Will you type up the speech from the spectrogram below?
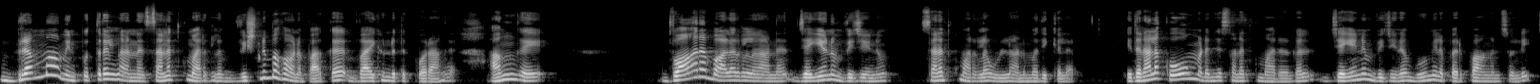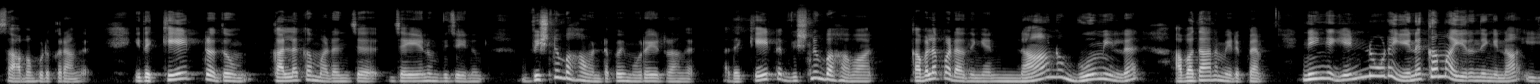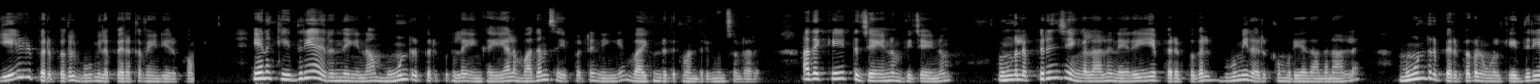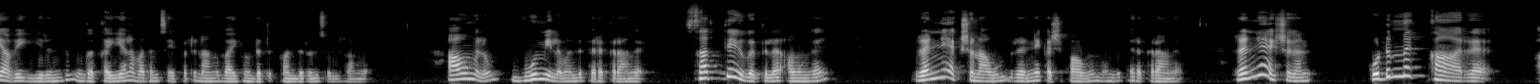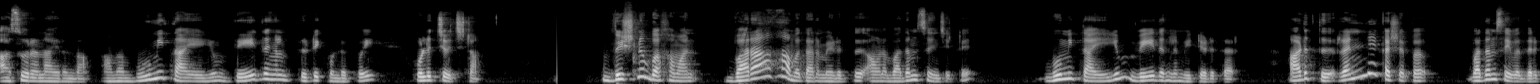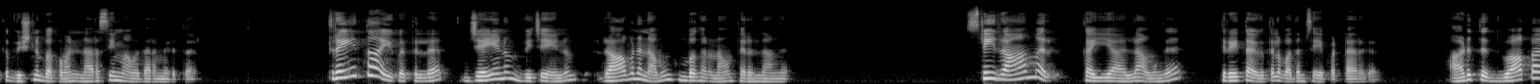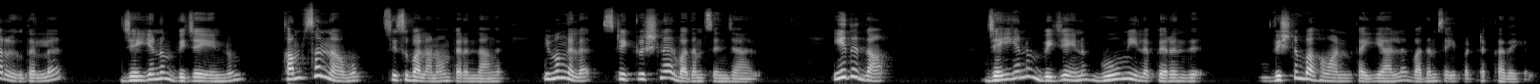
பிரம்மாவின் புத்திரர்களான சனத்குமார்களும் விஷ்ணு பகவானை பார்க்க வைகுண்டத்துக்கு போகிறாங்க அங்கே துவாரபாலர்களான ஜெயனும் விஜயனும் சனத்குமார்களை உள்ள அனுமதிக்கலை. இதனால் கோபம் அடைஞ்ச சனத்குமாரர்கள் ஜெயனும் விஜயனும் பூமியில் பிறப்பாங்கன்னு சொல்லி சாபம் கொடுக்குறாங்க. இதை கேட்டதும் கலக்கம் அடைஞ்ச ஜெயனும் விஜயனும் விஷ்ணு பகவான்கிட்ட போய் முறையிடுறாங்க. அதை கேட்ட விஷ்ணு பகவான் கவலைப்படாதீங்க. நானும் பூமியில் அவதாரம் எடுப்பேன். நீங்கள் என்னோட இணக்கமாக இருந்தீங்கன்னா ஏழு பிறப்புகள் பூமியில் பிறக்க வேண்டியிருக்கும். எனக்கு எதிரியாக இருந்தீங்கன்னா மூன்று பிறப்புகளை என் கையால் வதம் செய்யப்பட்டு நீங்கள் வைகுண்டத்துக்கு வந்துடுவீங்கன்னு சொல்கிறாரு அதை கேட்டு ஜெயனும் விஜயனும் உங்களை பிரிஞ்சு எங்களால் நிறைய பிறப்புகள் பூமியில் இருக்க முடியாது. அதனால் மூன்று பிறப்புகள் உங்களுக்கு எதிரியாகவே இருந்து உங்கள் கையால் வதம் செய்யப்பட்டு நாங்கள் வைகுண்டத்துக்கு வந்துடும்னு சொல்கிறாங்க அவங்களும் பூமியில் வந்து பிறக்கிறாங்க. சத்தியயுகத்தில் அவங்க ரண்யக்ஷனாவும் ரண்ய கஷிப்பாவும் வந்து பிறக்கிறாங்க. ரண்யக்ஷகன் கொடுமைக்கார அசுரனாக இருந்தான். அவன் பூமி தாயையும் வேதங்களும் திருடி கொண்டு போய் ஒழிச்சு வச்சிட்டான். விஷ்ணு பகவான் வராக அவதாரம் எடுத்து அவனை வதம் செஞ்சுட்டு பூமி தாயையும் வேதங்களும் மீட்டெடுத்தார். அடுத்து ரண்ய கஷப்ப வதம் செய்வதற்கு விஷ்ணு பகவான் நரசிம்ம அவதாரம் எடுத்தார். திரேதா யுகத்தில் ஜெயனும் விஜயனும் ராவணனாவும் கும்பகரனாவும் பிறந்தாங்க. ஸ்ரீராமர் கையால் அவங்க திரேதா யுகத்தில் வதம் செய்யப்பட்டார்கள். அடுத்து துவாபார யுகத்தில் ஜெயனும் விஜயனும் கம்சனாவும் சிசுபாலனாவும் பிறந்தாங்க. இவங்களை ஸ்ரீ கிருஷ்ணர் வதம் செஞ்சார். இதுதான் ஜெயனும் விஜயனும் பூமியில் பிறந்து விஷ்ணு பகவான் கையால் வதம் செய்யப்பட்ட கதைகள்.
